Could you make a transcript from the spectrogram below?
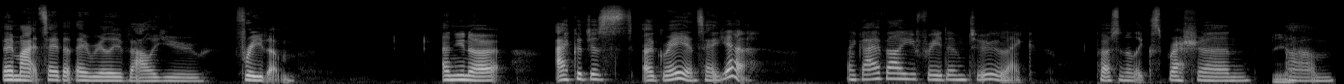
they might say that they really value freedom. And, you know, I could just agree and say, yeah, like I value freedom too, like personal expression. Yeah. Um,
